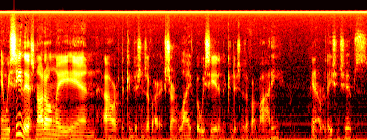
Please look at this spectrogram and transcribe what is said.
And we see this not only in our the conditions of our external life, but we see it in the conditions of our body, in our relationships.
